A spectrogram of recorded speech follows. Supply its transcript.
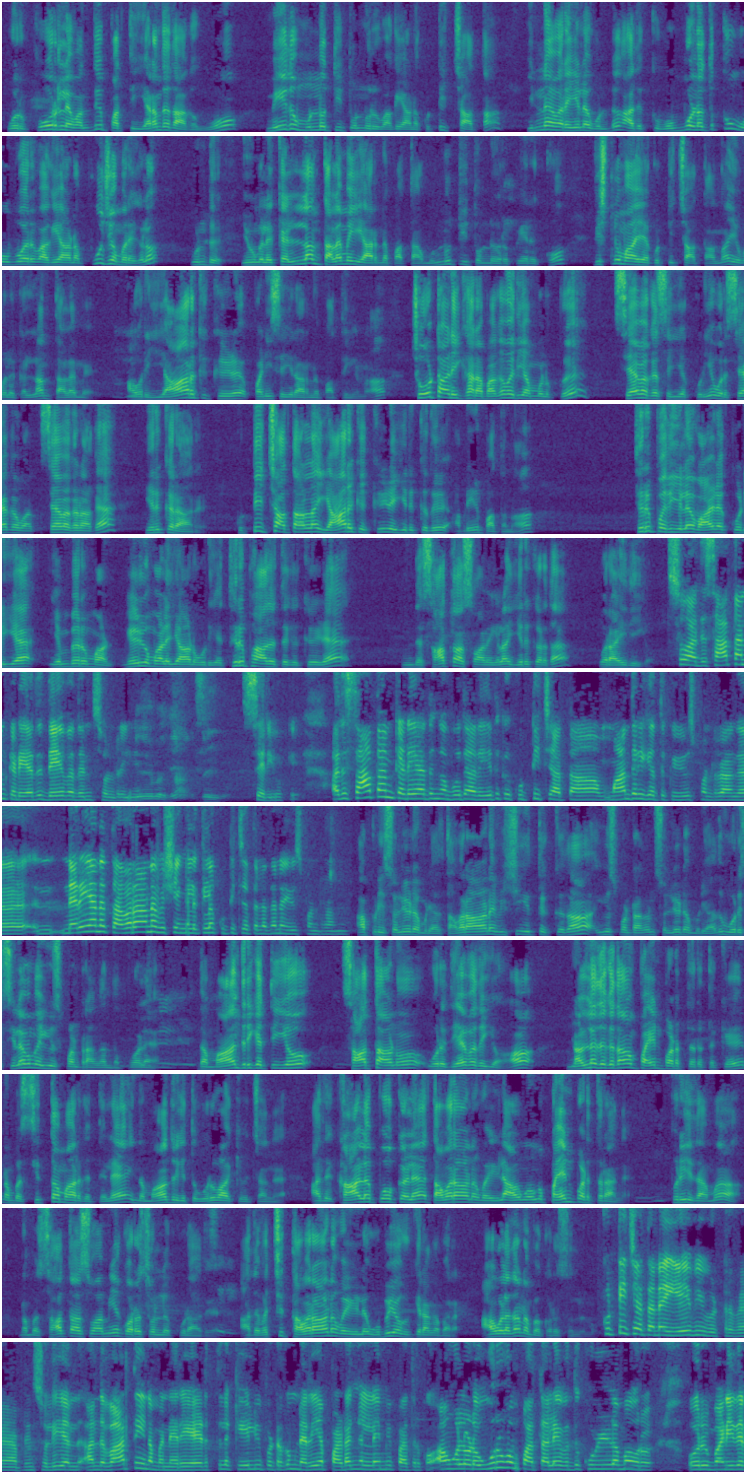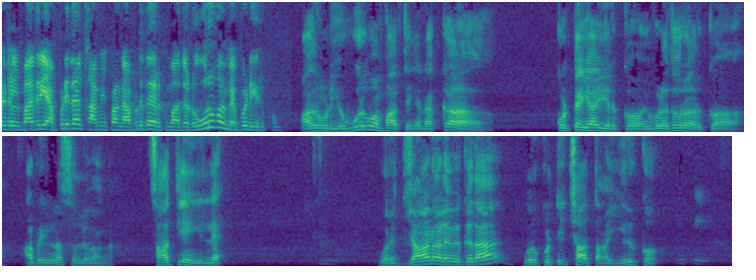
ஒரு போரில் வந்து பத்து இறந்ததாகவும் மீதும் முன்னூற்றி தொண்ணூறு வகையான குட்டிச்சாத்தான் இன்ன வரையில் உண்டு. அதுக்கு ஒவ்வொன்றுத்துக்கும் ஒவ்வொரு வகையான பூஜை முறைகளும் உண்டு. இவங்களுக்கெல்லாம் தலைமை யாருன்னு பார்த்தா முன்னூற்றி தொண்ணூறு பேருக்கும் விஷ்ணுமாய குட்டிச்சாத்தான் தான் இவங்களுக்கெல்லாம் தலைமை. அவர் யாருக்கு கீழே பணி செய்கிறாருன்னு பார்த்தீங்கன்னா சோட்டானிக்கார பகவதி அம்மனுக்கு சேவகம் செய்யக்கூடிய ஒரு சேக சேவகனாக இருக்கிறாரு. குட்டிச்சாத்தான்லாம் யாருக்கு கீழே இருக்குது அப்படின்னு பார்த்தோம்னா திருப்பதியில் வாழக்கூடிய எம்பெருமான் ஏழுமலையானுடைய திருப்பாதத்துக்கு கீழே இந்த சாத்தா சுவாமிகள்லாம் இருக்கிறதா ஒரு ஐதீகம். சோ அது சாத்தான் கிடையாது தேவதைன்னு சொல்றீங்க. செய்வோம் சரி ஓகே அது சாத்தான் கிடையாதுங்கும் போது அதை எதுக்கு குட்டி சாத்தான் மாந்திரிகத்துக்கு யூஸ் பண்றாங்க? நிறையான தவறான விஷயங்களுக்கெல்லாம் குட்டி சாத்தனை தானே யூஸ் பண்றாங்க. அப்படி சொல்லிட முடியாது. தவறான விஷயத்துக்கு தான் யூஸ் பண்றாங்கன்னு சொல்லிட முடியாது. ஒரு சிலவங்க யூஸ் பண்றாங்க அந்த போல. இந்த மாந்திரிகத்தையோ சாத்தானோ ஒரு தேவதையோ நல்லதுக்கு தான் பயன்படுத்துறதுக்கு நம்ம சித்த மார்க்கத்துல இந்த மாந்திரிகத்தை உருவாக்கி வச்சாங்க. அது காலப்போக்கில் தவறான வழியில அவங்கவுங்க பயன்படுத்துறாங்க. புரியுதாமா நம்ம சாத்தா சுவாமியை குறை சொல்லக்கூடாது. அதை வச்சு தவறான வழியில உபயோகிக்கிறாங்க பாரு. அவளதான் நம்ம குறை சொல்லணும். குட்டி சாத்தானை ஏவி விட்டுருவேன் அப்படின்னு சொல்லி அந்த அந்த வார்த்தையை நம்ம நிறைய இடத்துல கேள்விப்பட்டிருக்கோம். நிறைய படங்கள்லயுமே பார்த்திருக்கோம். அவங்களோட உருவம் பார்த்தாலே வந்து குள்ளமா ஒரு ஒரு மனிதர்கள் மாதிரி அப்படிதான் காமிப்பாங்க. அப்படிதான் இருக்கும்? அதோட உருவம் எப்படி இருக்கும்? அதனுடைய உருவம் பார்த்தீங்கன்னாக்கா கொட்டையா இருக்கும் இவ்வளவு தூரம் இருக்கும் அப்படின்லாம் சொல்லுவாங்க. சாத்தியம் இல்லை. ஒரு ஜான் அளவுக்கு தான் ஒரு குட்டிச்சாத்தான் இருக்கும்.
